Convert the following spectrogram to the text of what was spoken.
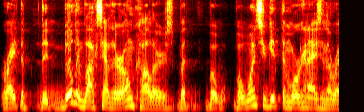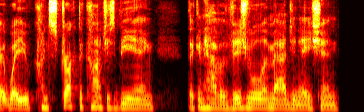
right? The, the building blocks have their own colors, but but but once you get them organized in the right way, you construct a conscious being that can have a visual imagination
